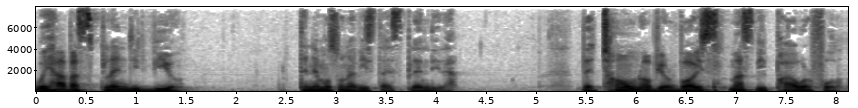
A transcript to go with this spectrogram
We have a splendid view. Tenemos una vista espléndida. The tone of your voice must be powerful.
